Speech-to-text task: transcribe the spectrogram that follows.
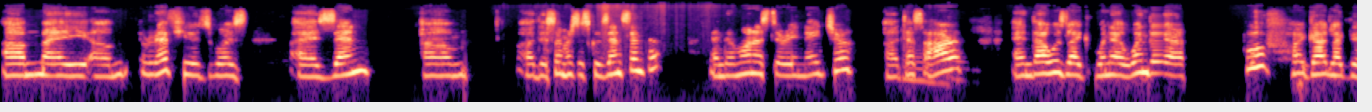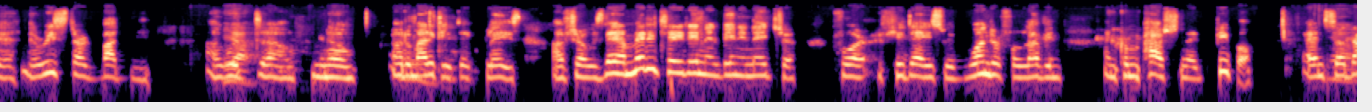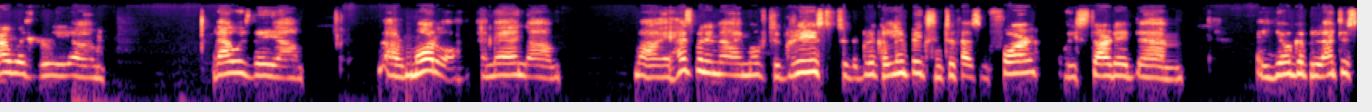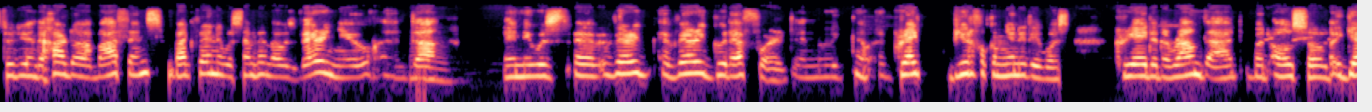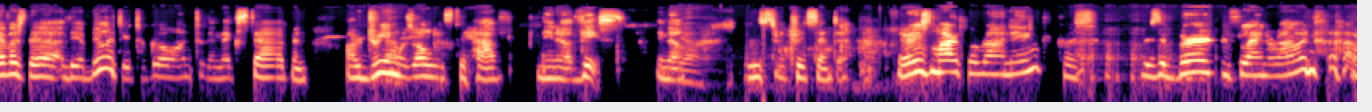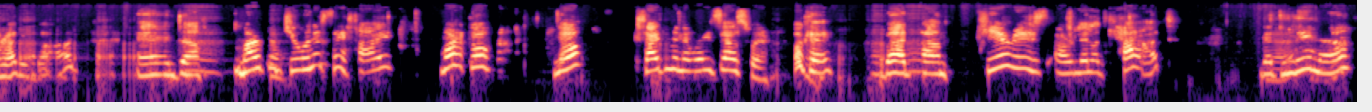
um, my um, refuge was a Zen, um, uh, the San Francisco Zen Center, and the monastery in nature, uh. Mm. And that was like when I went there, poof, I got like the the restart button I would, yeah. um, you know, automatically take place after I was there meditating and being in nature for a few days with wonderful, loving, and compassionate people. And so yeah. that was the um, that was the um, our model. And then um, my husband and I moved to Greece to the Greek Olympics in 2004. We started um, a yoga Pilates studio in the heart of Athens. Back then, it was something that was very new, and uh, mm and it was a very a very good effort. And we, you know, a great beautiful community was created around that but also it gave us the the ability to go on to the next step. And our dream was always to have you know this you know yeah. this retreat center. There is marco running because there's a bird flying around rather dog. And uh, marco do you want to say hi? Marco no excitement awaits elsewhere. Okay, but um, here is our little cat that yeah. Lina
